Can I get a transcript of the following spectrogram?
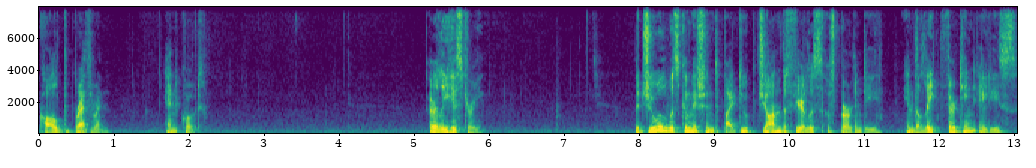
called the Brethren. Early history The jewel was commissioned by Duke John the Fearless of Burgundy in the late 1380s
